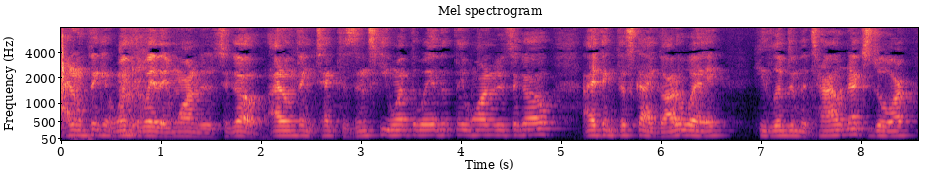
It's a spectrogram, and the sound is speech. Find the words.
I don't think it went the way they wanted it to go. I don't think Ted Kaczynski went the way that they wanted it to go. I think this guy got away. He lived in the town next door.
